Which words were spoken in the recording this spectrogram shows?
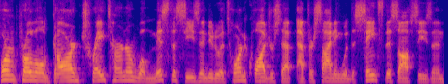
Former Pro Bowl guard Trai Turner will miss the season due to a torn quadricep after signing with the Saints this offseason.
